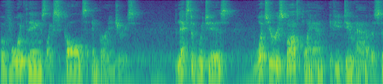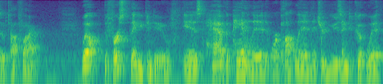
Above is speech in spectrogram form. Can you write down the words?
avoid things like scalds and burn injuries. The next of which is, what's your response plan if you do have a stovetop fire? Well, the first thing you can do is have the pan lid or pot lid that you're using to cook with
